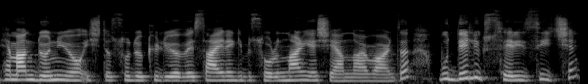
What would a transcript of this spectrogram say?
hemen dönüyor işte su dökülüyor vesaire gibi sorunlar yaşayanlar vardı. Bu Deluxe serisi için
